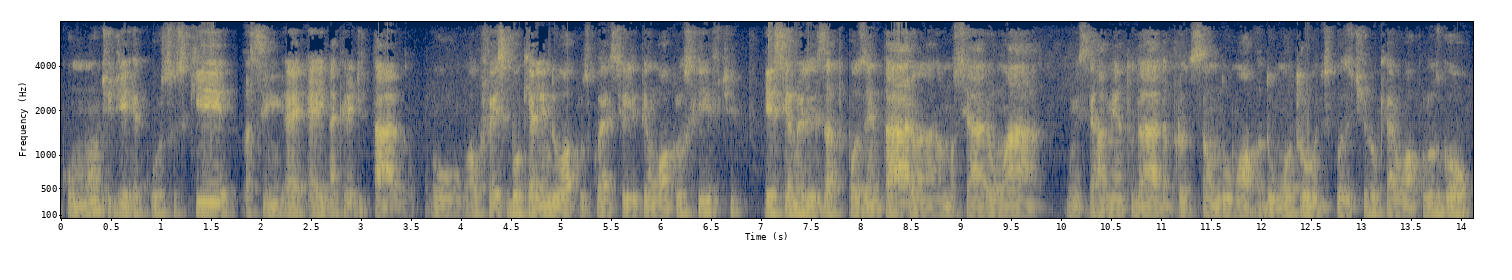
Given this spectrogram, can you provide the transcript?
com um monte de recursos que, assim, é, é inacreditável. O, o, Facebook, além do Oculus Quest, ele tem o Oculus Rift. Esse ano eles aposentaram, anunciaram a o encerramento da, da produção de um, de um, outro dispositivo que era o Oculus Go.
